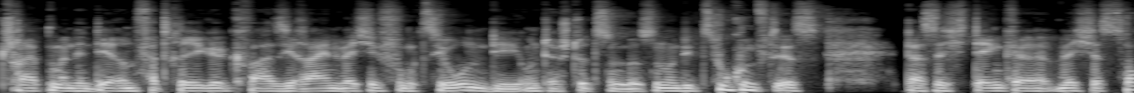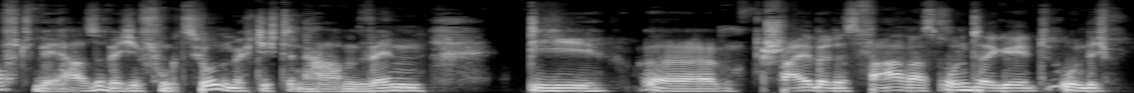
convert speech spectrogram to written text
schreibt man in deren Verträge quasi rein, welche Funktionen die unterstützen müssen. Und die Zukunft ist, dass ich denke, welche Software, also welche Funktion möchte ich denn haben, wenn die äh, Scheibe des Fahrers runtergeht und ich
